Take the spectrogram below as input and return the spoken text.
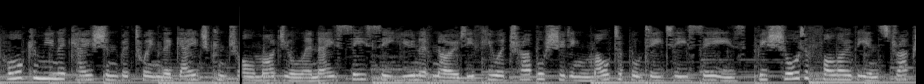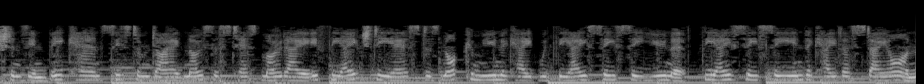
Poor communication between the gauge control module and ACC unit node If you are troubleshooting multiple DTCs, be sure to follow the instructions in BCAN System Diagnosis Test Mode A. If the HDS does not communicate with the ACC unit, the ACC indicator stay on,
